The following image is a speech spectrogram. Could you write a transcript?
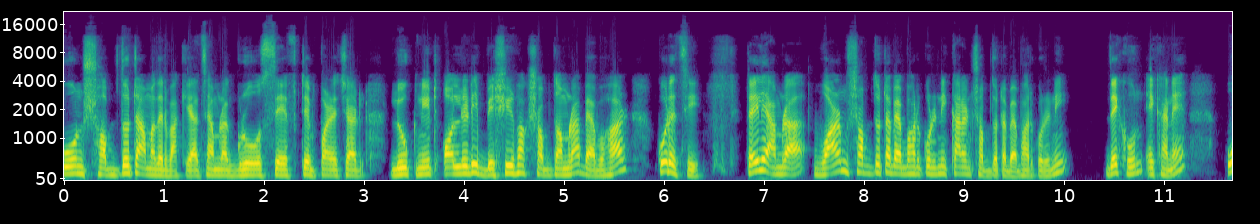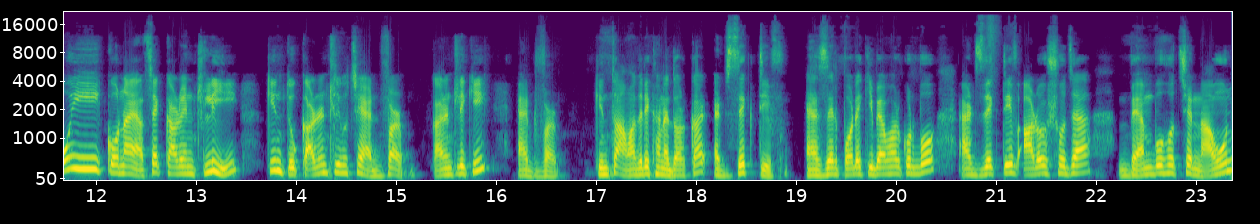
কোন শব্দটা আমাদের বাকি আছে? আমরা grow safe temperature look neat already বেশিরভাগ শব্দ আমরা ব্যবহার করেছি। তাইলে আমরা ওয়ার্ম শব্দটা ব্যবহার করিনি কারেন্ট শব্দটা ব্যবহার করিনি। দেখুন এখানে ওই কোনায় আছে কারেন্টলি কিন্তু কারেন্টলি হচ্ছে অ্যাডভার্ব কারেন্টলি কি? অ্যাডভার্ব কিন্তু আমাদের এখানে দরকার অ্যাডজেক্টিভ অ্যাজ এর পরে কি ব্যবহার করব? অ্যাডজেক্টিভ আরও সোজা ব্যাম্বু হচ্ছে নাউন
